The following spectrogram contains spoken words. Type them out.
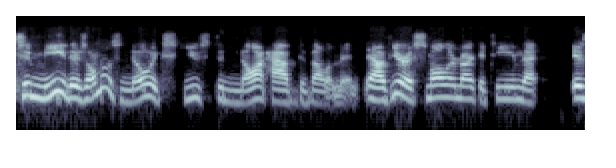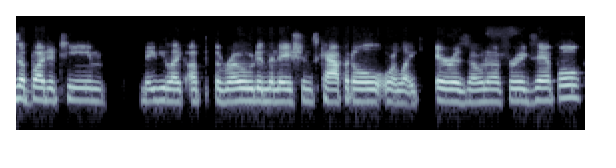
To me, there's almost no excuse to not have development. Now, if you're a smaller market team that is a budget team, maybe like up the road in the nation's capital or like Arizona, for example,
